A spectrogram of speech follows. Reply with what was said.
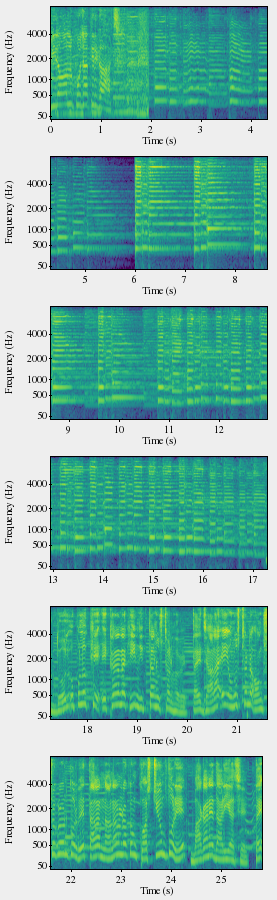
বিরল প্রজাতির গাছ। দোল উপলক্ষে এখানে নাকি নৃত্যানুষ্ঠান হবে। তাই যারা এই অনুষ্ঠানে অংশগ্রহণ করবে, তারা নানান রকম কস্টিউম পরে বাগানে দাঁড়িয়ে আছে। তাই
